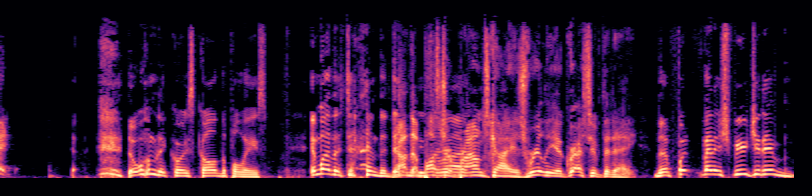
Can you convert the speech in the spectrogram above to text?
it. The woman, of course, called the police. And by the time the God, the Buster arrived, Browns guy is really aggressive today. the foot fetish fugitive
